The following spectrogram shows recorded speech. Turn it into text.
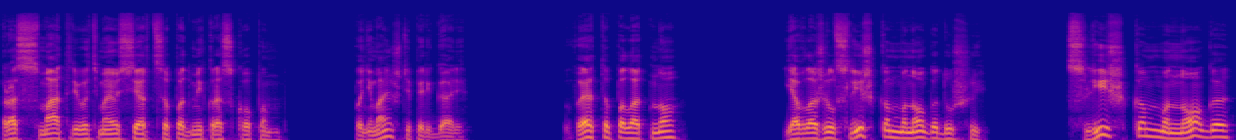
рассматривать мое сердце под микроскопом. Понимаешь теперь, Гарри? В это полотно я вложил слишком много души, слишком много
